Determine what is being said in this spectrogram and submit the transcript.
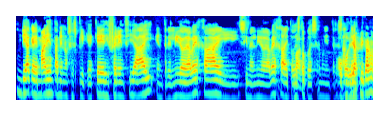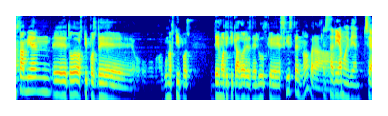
Un día que Marian también nos explique qué diferencia hay entre el nido de abeja y sin el nido de abeja y todo Vale. esto puede ser muy O interesante. podría explicarnos también eh, todos los tipos de, o algunos tipos de modificadores de luz que existen, ¿no? Para... Estaría muy bien. Para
